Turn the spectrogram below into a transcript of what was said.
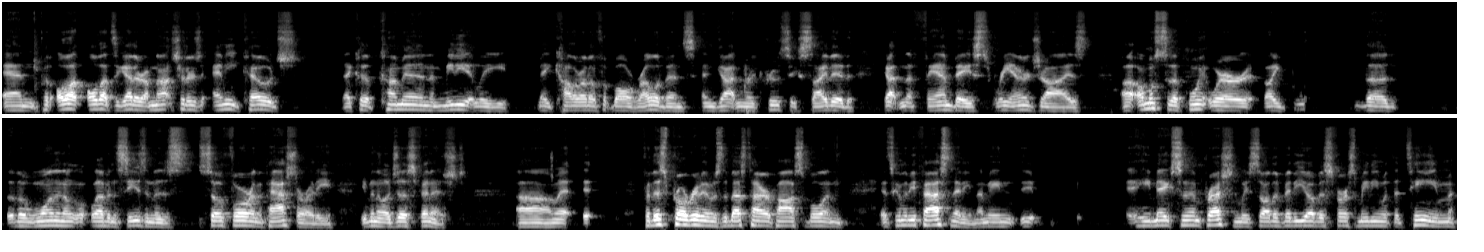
And put all that all that together, I'm not sure there's any coach that could have come in and immediately made Colorado football relevance and gotten recruits excited, gotten the fan base re-energized, uh, almost to the point where like the the one and eleven season is so far in the past already, even though it just finished. Um, it, it, for this program, it was the best hire possible, and it's going to be fascinating. I mean, he makes an impression. We saw the video of his first meeting with the team.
